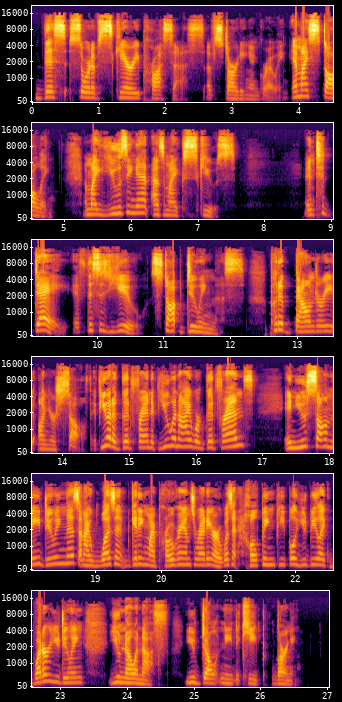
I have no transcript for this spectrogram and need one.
this sort of scary process of starting and growing? Am I stalling? Am I using it as my excuse? And today, if this is you, stop doing this. Put a boundary on yourself. If you had a good friend, if you and I were good friends, and you saw me doing this and I wasn't getting my programs ready or I wasn't helping people, you'd be like, What are you doing? You know enough. You don't need to keep learning.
